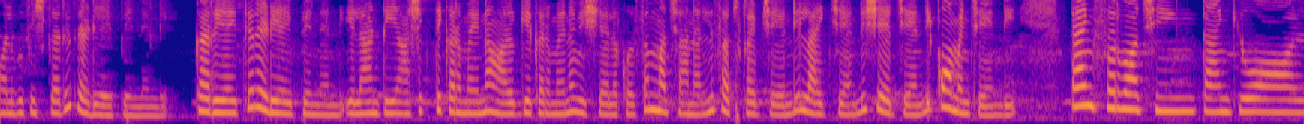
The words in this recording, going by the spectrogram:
మలుగు ఫిష్ కర్రీ రెడీ అయిపోయిందండి. కర్రీ అయితే రెడీ అయిపోయిందండి. ఇలాంటి ఆసక్తికరమైన ఆరోగ్యకరమైన విషయాల కోసం మా ఛానల్ని సబ్స్క్రైబ్ చేయండి లైక్ చేయండి షేర్ చేయండి కామెంట్ చేయండి. Thanks for watching. Thank you all.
